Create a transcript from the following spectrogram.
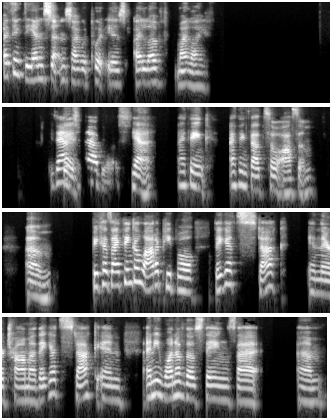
i think the end sentence i would put is i love my life That's Good. fabulous. Yeah. I think I think that's so awesome. Um because I think a lot of people they get stuck in their trauma. They get stuck in any one of those things that um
